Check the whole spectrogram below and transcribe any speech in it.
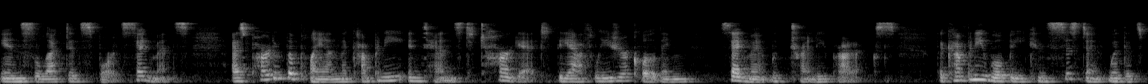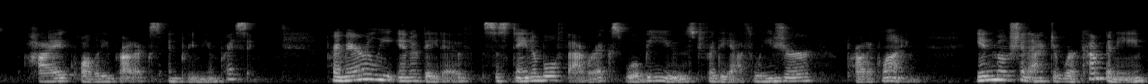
in selected sports segments. As part of the plan, the company intends to target the athleisure clothing segment with trendy products. The company will be consistent with its high quality products and premium pricing. Primarily innovative, sustainable fabrics will be used for the athleisure product line. InMotion Activewear Company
